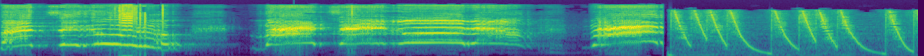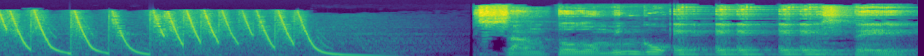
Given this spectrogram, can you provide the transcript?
vas seguro, vas seguro. Santo Domingo Este.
